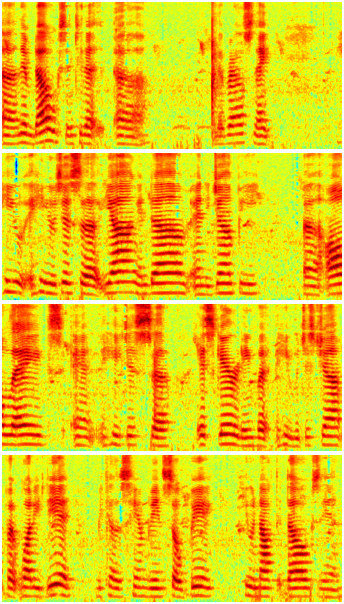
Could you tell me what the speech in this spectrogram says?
uh, them dogs into that uh, the rattlesnake. He he was just uh, young and dumb and he jumpy, uh, all legs, and he just uh, it scared him. But he would just jump. But what he did, because him being so big, he would knock the dogs in.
